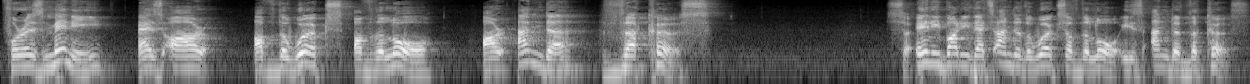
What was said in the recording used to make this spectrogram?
For as many as are of the works of the law are under the curse. So anybody that's under the works of the law is under the curse.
